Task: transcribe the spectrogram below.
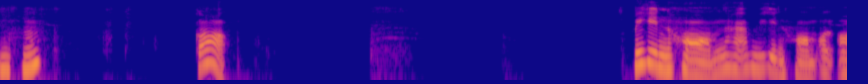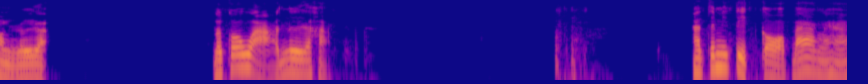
อือหือ ก็ มีกลิ่นหอมนะคะ มีกลิ่นหอมอ่อนๆเลยล่ะ แล้วก็หวานเลยล่ะค่ะ อาจจะมีติดกรอบบ้างนะคะ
